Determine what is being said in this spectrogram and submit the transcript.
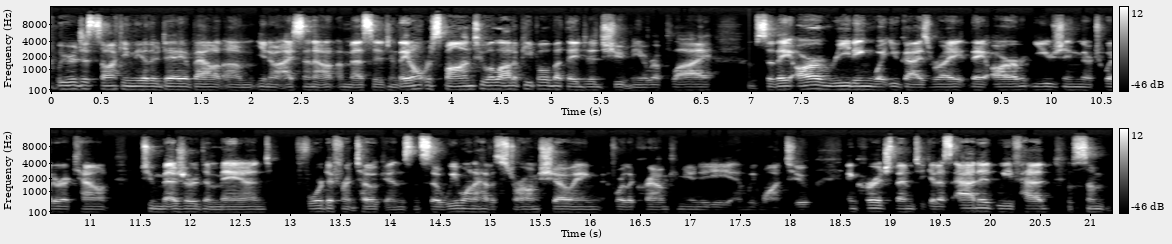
we were just talking the other day about, um, you know, I sent out a message and they don't respond to a lot of people, but they did shoot me a reply. So they are reading what you guys write. They are using their Twitter account to measure demand four different tokens. And so we want to have a strong showing for the Crown community and we want to encourage them to get us added. We've had some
